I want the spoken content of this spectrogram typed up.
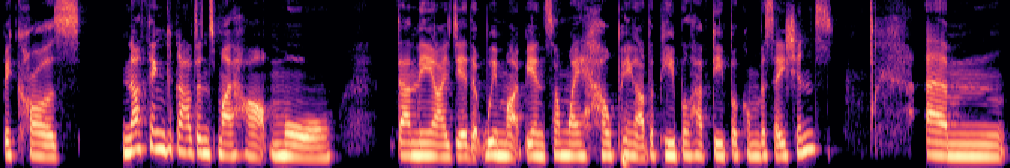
Because nothing gladdens my heart more than the idea that we might be in some way helping other people have deeper conversations. Um,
